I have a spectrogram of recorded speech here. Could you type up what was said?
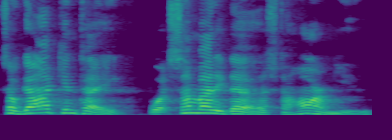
So God can take what somebody does to harm you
